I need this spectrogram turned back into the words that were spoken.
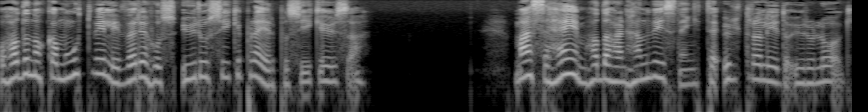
og hadde noe motvillig vært hos urosykepleier på sykehuset. Med seg hjem hadde han henvisning til ultralyd og urolog.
